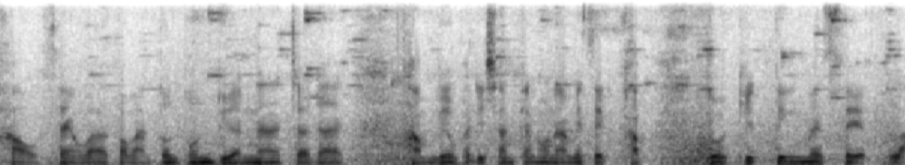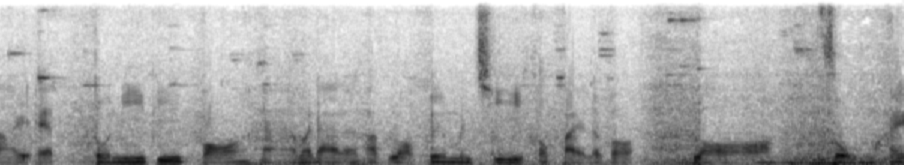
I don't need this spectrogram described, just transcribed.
เข้าแสดงว่าประมาณต้นต้นเดือนน่าจะได้ทำเรื่อง partition กันห้องน้ำไม่เสร็จครับตัว Gitting Message Line แอดตัวนี้พี่ป้อหามาได้แล้วครับ รอเพิ่มบัญชีเข้าไปแล้วก็รอส่งให้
